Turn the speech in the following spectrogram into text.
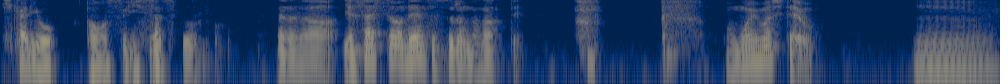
光を灯す一そう冊。そうそう。だから、優しさは連鎖するんだなって。思いましたよ。うーん。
